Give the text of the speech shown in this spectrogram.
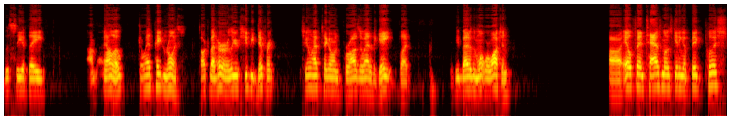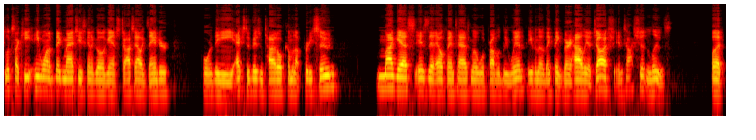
let's see if they. I don't know. Go ahead, Peyton Royce. Talked about her earlier. She'd be different. She don't have to take on Purrazzo out of the gate, but it'd be better than what we're watching. Uh, El Phantasmo's getting a big push. Looks like he, he won a big match. He's going to go against Josh Alexander for the X Division title coming up pretty soon. My guess is that El Phantasmo will probably win, even though they think very highly of Josh, and Josh shouldn't lose. But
